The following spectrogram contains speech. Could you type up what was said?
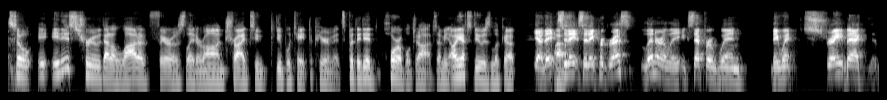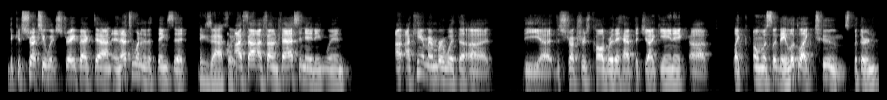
so it, it is true that a lot of pharaohs later on tried to duplicate the pyramids, but they did horrible jobs. I mean, all you have to do is look up. Yeah, they so they so they progress linearly, except for when they went straight back the construction went straight back down. And that's one of the things that exactly. I found i found fascinating when i, I can't remember what the uh the uh the structure is called where they have the gigantic uh like almost like they look like tombs but they're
